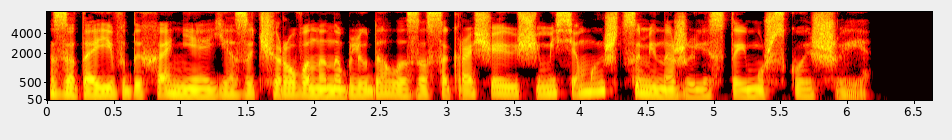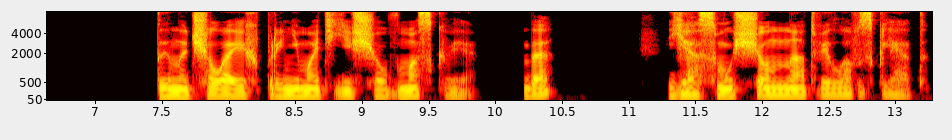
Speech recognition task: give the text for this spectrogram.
Затаив дыхание, я зачарованно наблюдала за сокращающимися мышцами на жилистой мужской шее. Ты начала их принимать еще в Москве, да? Я смущенно отвела взгляд.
